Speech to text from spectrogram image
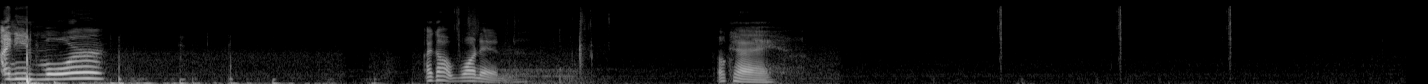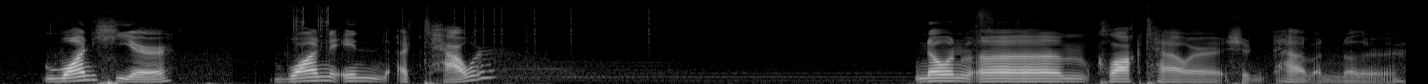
I need more! I got one in. Okay. One here. One in a tower? No one, um, clock tower should have another.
